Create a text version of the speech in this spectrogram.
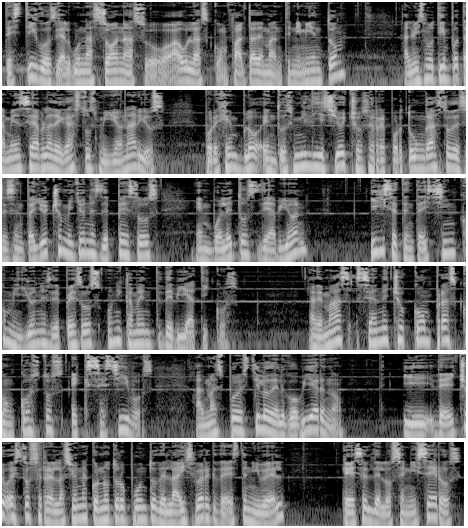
testigos de algunas zonas o aulas con falta de mantenimiento, al mismo tiempo también se habla de gastos millonarios. Por ejemplo, en 2018 se reportó un gasto de 68 millones de pesos en boletos de avión y 75 millones de pesos únicamente de viáticos. Además, se han hecho compras con costos excesivos, al más puro estilo del gobierno. Y de hecho esto se relaciona con otro punto del iceberg de este nivel, que es el de los ceniceros.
